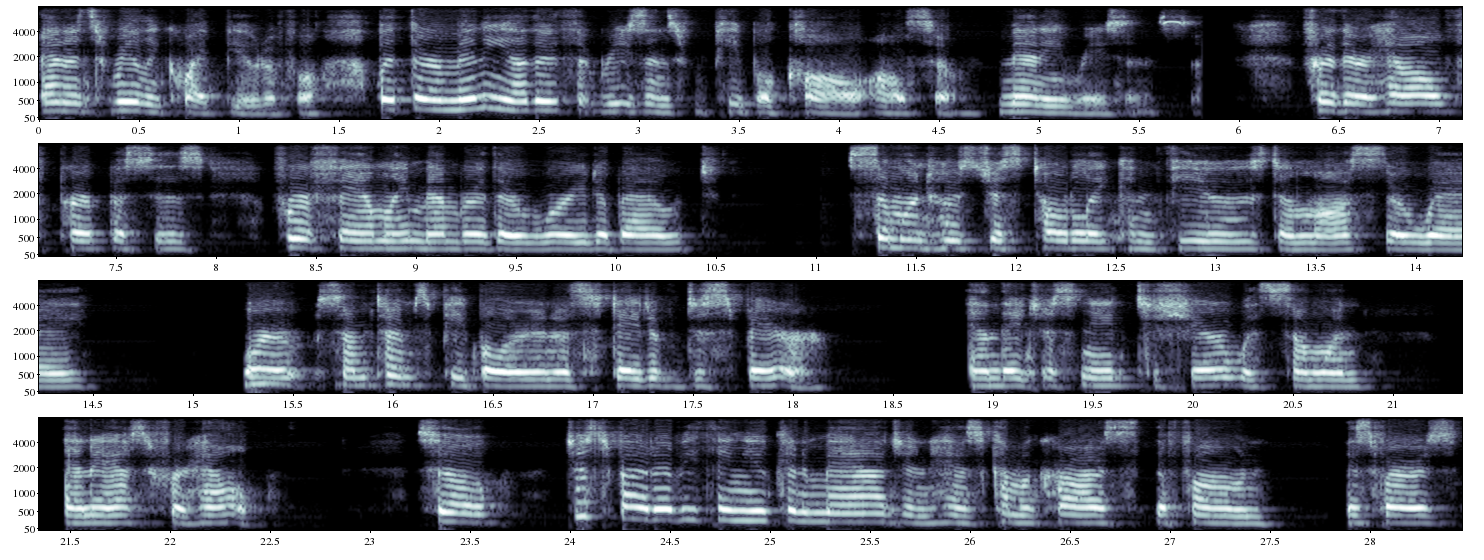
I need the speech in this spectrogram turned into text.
And it's really quite beautiful. But there are many other th- reasons people call, also, many reasons. For their health purposes, for a family member they're worried about, someone who's just totally confused and lost their way. Or sometimes people are in a state of despair and they just need to share with someone and ask for help. So, just about everything you can imagine has come across the phone as far as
